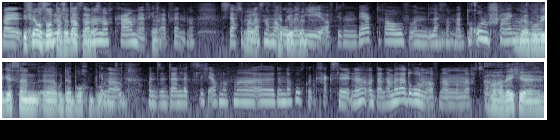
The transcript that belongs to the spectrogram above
weil Ist ja auch Sonntag, da darf die Sonne das. noch kam, ja, vierter Ja. Advent, ne? Ich dachte, boah, Ja, lass noch mal Happy oben Advent. irgendwie auf diesen Berg drauf und lass noch mal Drohnen steigen Da, so. wo wir gestern äh, unterbrochen worden Genau. sind. Und sind dann letztlich auch nochmal äh, dann da hochgekraxelt, ne? Und dann haben wir da Drohnenaufnahmen gemacht. Aber welche?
